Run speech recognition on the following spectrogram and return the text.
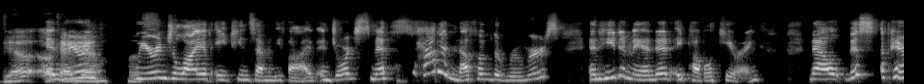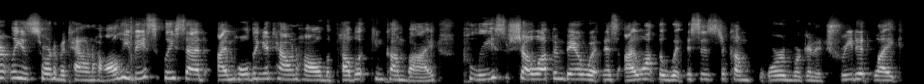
Yeah. And Okay. we're yeah. Were in July of 1875, and George Smith had enough of the rumors and he demanded a public hearing. Now, this apparently is sort of a town hall. He basically said, I'm holding a town hall. The public can come by. Police show up and bear witness. I want the witnesses to come forward. We're going to treat it like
